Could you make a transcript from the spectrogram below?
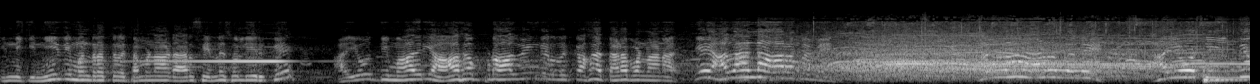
இன்னைக்கு நீதிமன்றத்துல தமிழ்நாடு அரசு என்ன சொல்லி இருக்கு அயோத்தி மாதிரி ஆகப்படாதுங்கிறதுக்காக தடை பண்ணானா. ஏ அதான் ஆரம்பமே. ஆரம்பமே. அயோத்தி இங்கு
